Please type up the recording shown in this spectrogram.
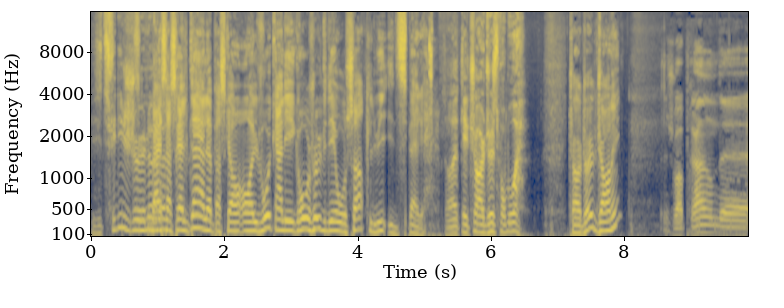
Tu fini le jeu là? ben, là? ça serait le temps, là, parce qu'on on le voit quand les gros jeux vidéo sortent, lui, il disparaît. Ça va être les Chargers pour moi. Chargers, Johnny? Je vais prendre euh,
